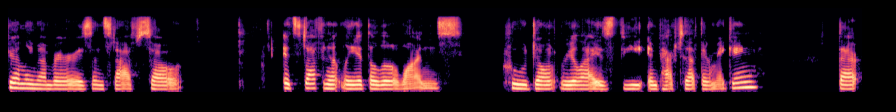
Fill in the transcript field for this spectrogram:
family members and stuff. So it's definitely the little ones who don't realize the impact that they're making that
